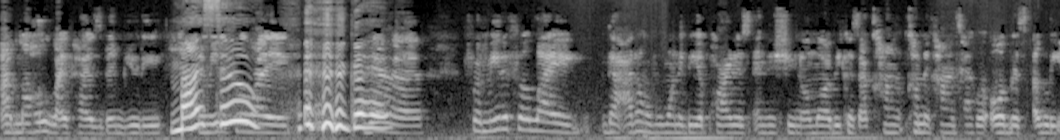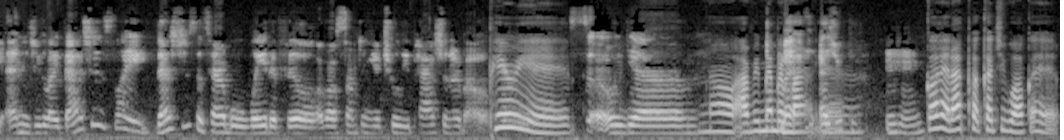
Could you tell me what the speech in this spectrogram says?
I, my whole life has been beauty Mine for me to feel too. like Go ahead. yeah for me to feel like that I don't want to be a part of this industry no more because I con- come in contact with all this ugly energy like that's just like that's just a terrible way to feel about something you're truly passionate about Period. so yeah No, I remember But my. as you yeah. hmm Go ahead. I put cut you off. Go ahead.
